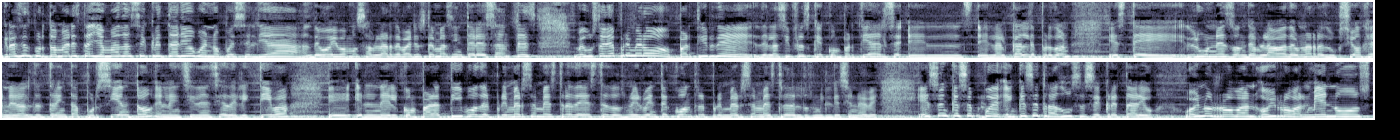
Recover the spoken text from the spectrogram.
Gracias por tomar esta llamada, secretario. Bueno, pues el día de hoy vamos a hablar de varios temas interesantes. Me gustaría primero partir de, las cifras que compartía el, el, el, alcalde, perdón, este lunes, donde hablaba de una reducción general del 30% en la incidencia delictiva eh, en el comparativo del primer semestre de este 2020 contra el primer semestre del 2019. ¿Eso en qué se puede, en qué se traduce, secretario? Hoy nos roban, hoy roban menos.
